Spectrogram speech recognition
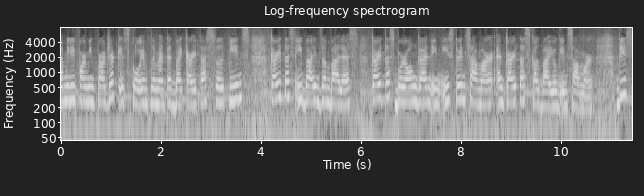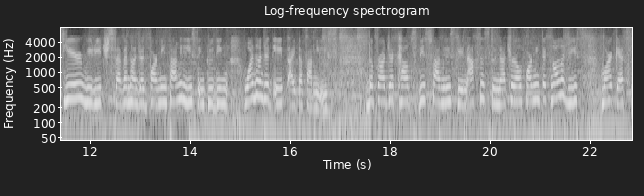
Family Farming Project is co-implemented by Caritas Philippines, Caritas Iba in Zambales, Caritas Borongan in Eastern Samar, and Caritas Calbayog in Samar. This year, we reached 700 farming families, including 108 Aita families. The project helps these families gain access to natural farming technologies, markets,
